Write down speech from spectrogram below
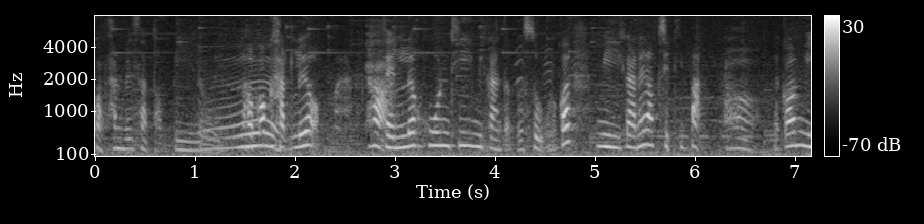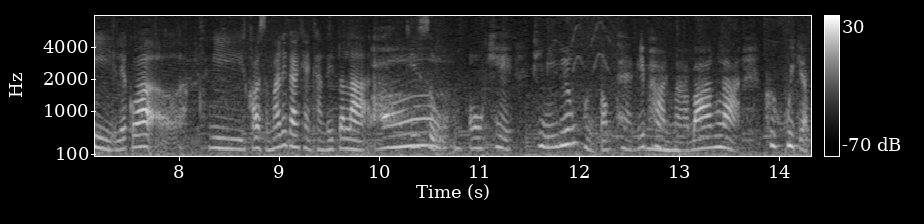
กว่าพันบริษัทต่อปีเลยอืมแล้วก็คัดเลือกออกมาค่ะ เฟ้นเลือกหุ้นที่มีการเติบโตสูง แล้วก็มีการได้รับสิทธิบัตรอ่าแล้วก็มีเรียกว่าเอ่อมีความสามารถในการแข่งขันในตลาดอ่าที่สูงโอเค ทีนี้เรื่องผลตอบแทนที่ผ่านมาบ้างล่ะ คือคุยกับ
